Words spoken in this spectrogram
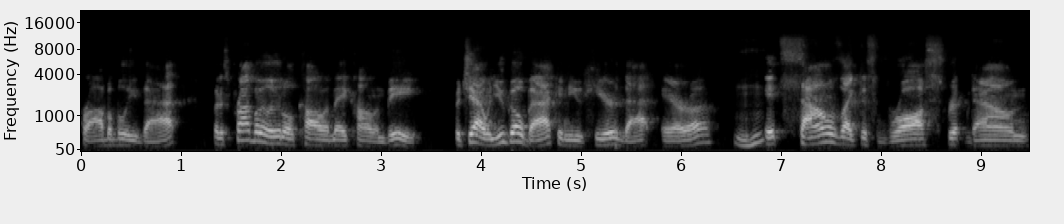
probably that, but it's probably a little column A, column B. But yeah, when you go back and you hear that era, Mhm. it sounds like this raw, stripped down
